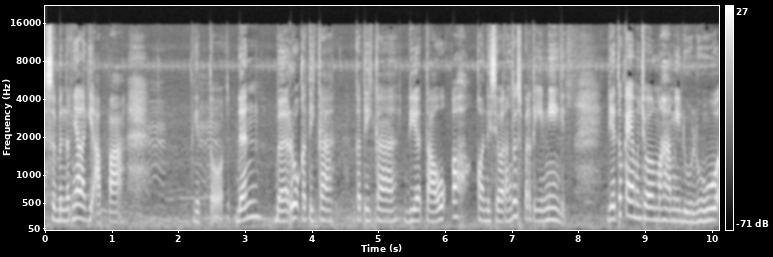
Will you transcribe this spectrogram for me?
sebenarnya lagi apa gitu. Dan baru ketika ketika dia tahu oh kondisi orang tuh seperti ini gitu. Dia tuh kayak mencoba memahami dulu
